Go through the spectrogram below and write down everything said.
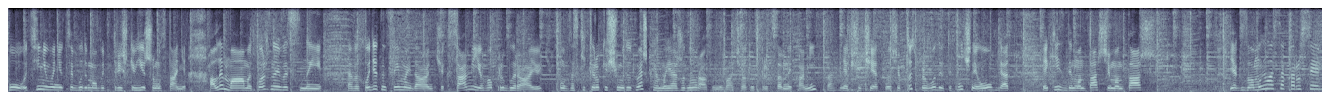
по оцінюванню це буде, мабуть, трішки в гіршому стані. Але мами кожної весни е, виходять на цей майданчик, самі його прибирають. За скільки років, що ми тут мешкаємо, я жодного разу не бачила тут представника міста, якщо чесно, щоб хтось проводив технічний огляд, якийсь демонтаж чи монтаж. Як зламилася карусель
